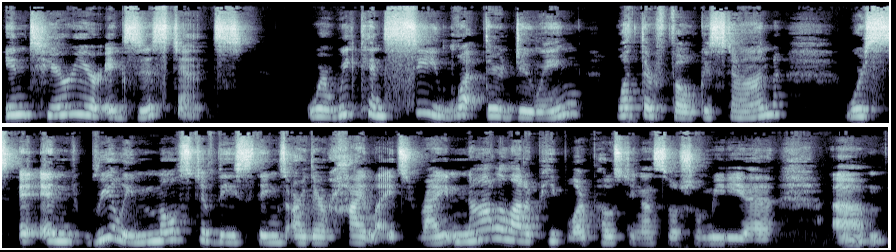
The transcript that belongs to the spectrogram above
interior existence, where we can see what they're doing, what they're focused on, we're and really most of these things are their highlights right? Not a lot of people are posting on social media um,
